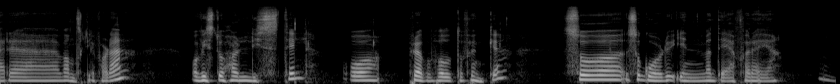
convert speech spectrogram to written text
er eh, vanskelig for deg, og hvis du har lyst til å prøve å få det til å funke, så, så går du inn med det for øye. Mm.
